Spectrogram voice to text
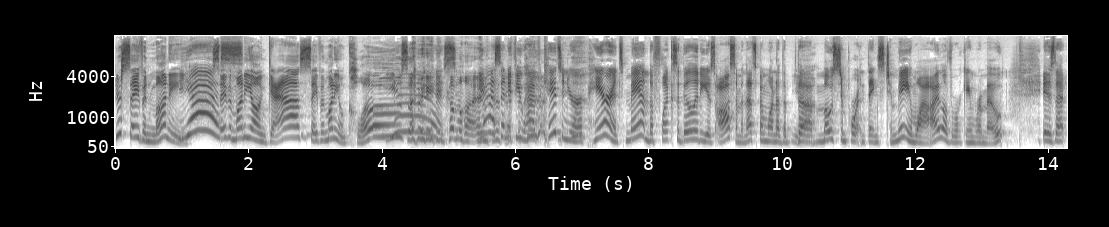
Yes. You're saving money. Yes. Saving money on gas, saving money on clothes. I mean, come on. Yes, and if you have kids and you're a parent, man, the flexibility is awesome. And that's been one of the, Yeah. the most important things to me and why I love working remote is that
